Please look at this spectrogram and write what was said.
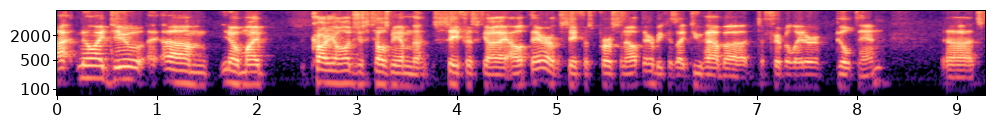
I, no, I do. Um, you know, my cardiologist tells me I'm the safest guy out there, or the safest person out there, because I do have a defibrillator built in. Uh, it's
